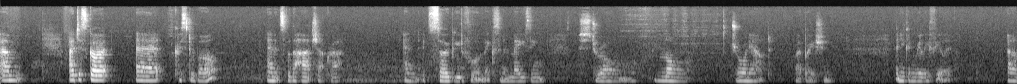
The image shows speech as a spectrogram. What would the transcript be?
Um, I just got a crystal bowl, and it's for the heart chakra, and it's so beautiful. It makes an amazing, strong, long, drawn out vibration, and you can really feel it. Um,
